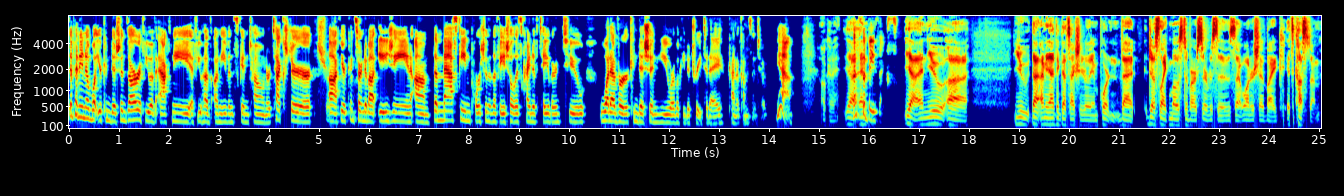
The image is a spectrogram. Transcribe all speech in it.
depending on what your conditions are, if you have acne, if you have uneven skin tone or texture, sure. uh, if you're concerned about aging, um, the masking portion of the facial is kind of tailored to whatever condition you are looking to treat today. Kind of comes into yeah. Okay. Yeah. That's and, the basics. Yeah, and you. uh you that I mean I think that's actually really important that just like most of our services at Watershed like it's custom.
